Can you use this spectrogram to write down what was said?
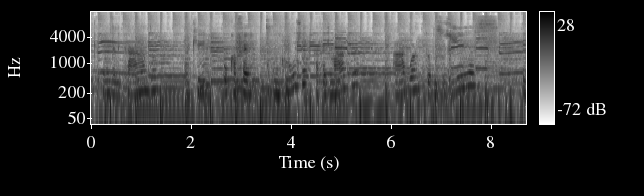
aqui é bem delicado. Aqui o café incluso, café de máquina, água todos os dias. E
